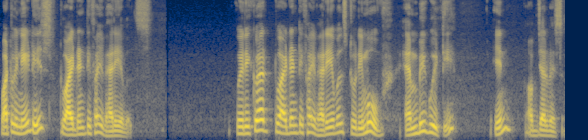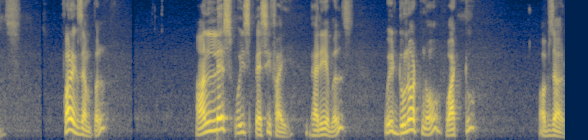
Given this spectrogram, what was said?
what we need is to identify variables we require to identify variables to remove ambiguity in observations. For example, unless we specify variables, we do not know what to observe.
